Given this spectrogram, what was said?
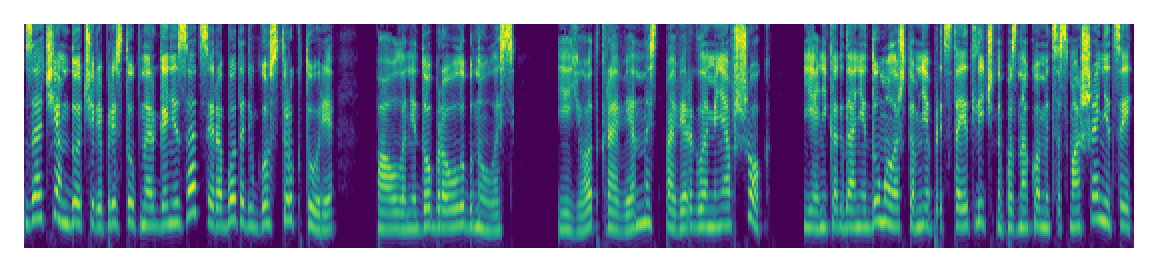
зачем дочери преступной организации работать в госструктуре?» Паула недобро улыбнулась. Ее откровенность повергла меня в шок. Я никогда не думала, что мне предстоит лично познакомиться с мошенницей,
